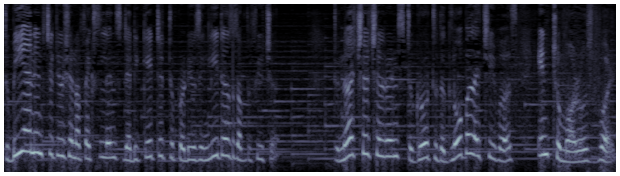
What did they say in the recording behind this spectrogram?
to be an institution of excellence dedicated to producing leaders of the future, to nurture children to grow to the global achievers in tomorrow's world.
